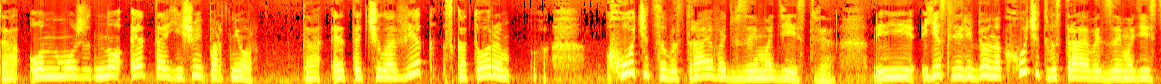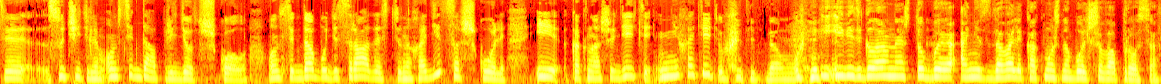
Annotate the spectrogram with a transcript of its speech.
да, он может, но это еще и партнер. Да, это человек, с которым хочется выстраивать взаимодействие. И если ребенок хочет выстраивать взаимодействие с учителем, он всегда придет в школу, он всегда будет с радостью находиться в школе и, как наши дети, не хотеть уходить домой. И, и ведь главное, чтобы они задавали как можно больше вопросов.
